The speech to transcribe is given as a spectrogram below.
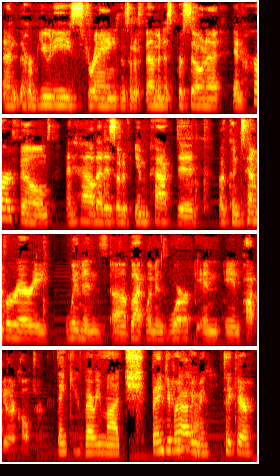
and her beauty, strength, and sort of feminist persona in her films, and how that has sort of impacted a contemporary women's, uh, black women's work in, in popular culture. Thank you very much. Thank you for having me. Take care.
